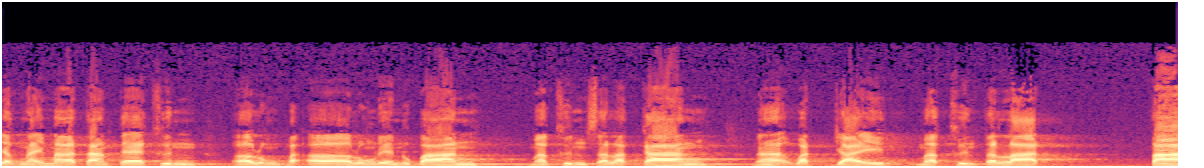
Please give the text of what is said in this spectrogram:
จากไหนมาตามแต่ขึ้นโรงโรงเรียนนุบาล มาขึ้นสารกลางนะวัดใหญ่มาขึ้นตลาดใต้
